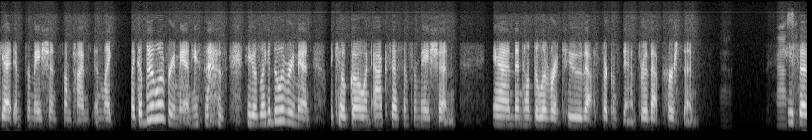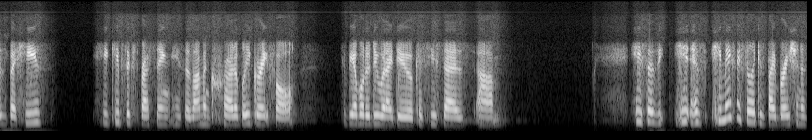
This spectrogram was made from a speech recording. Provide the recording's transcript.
get information sometimes, and like like a delivery man, he says he goes like a delivery man. Like he'll go and access information and then he'll deliver it to that circumstance or that person. He says, but he's he keeps expressing. He says, I'm incredibly grateful to be able to do what I do because he says um, he says he his he makes me feel like his vibration is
